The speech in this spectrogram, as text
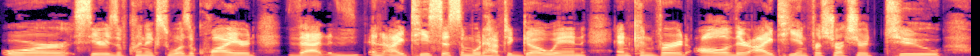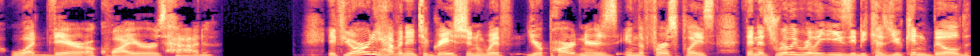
or series of clinics was acquired, that an IT system would have to go in and convert all of their IT infrastructure to what their acquirers had. If you already have an integration with your partners in the first place, then it's really, really easy because you can build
